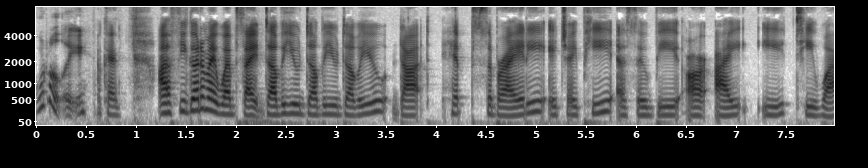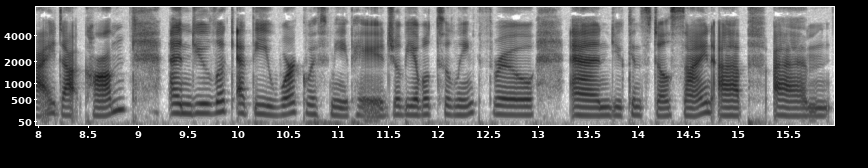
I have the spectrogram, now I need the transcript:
Totally. Okay. Uh, if you go to my website, www.hipsobriety, H-I-P-S-O-B-R-I-E-T-Y dot com, and you look at the Work With Me page, you'll be able to link through and you can still sign up. Um,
